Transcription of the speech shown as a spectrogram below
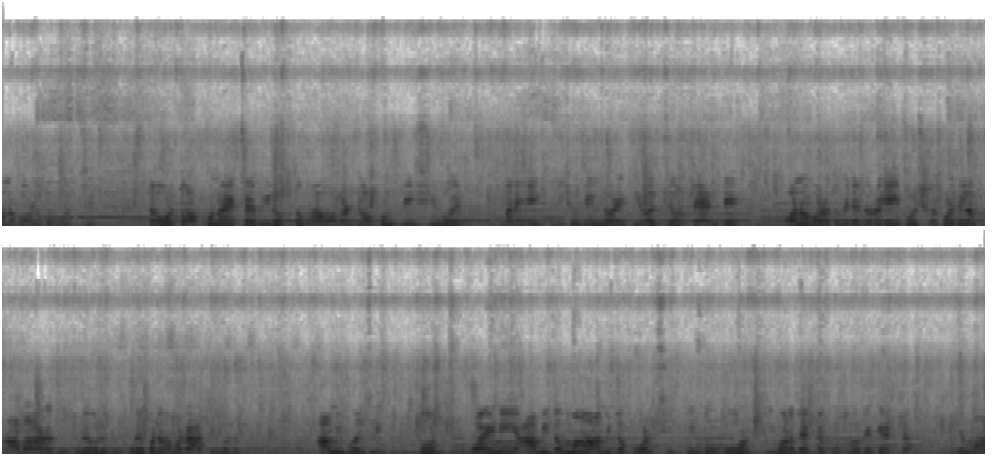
অনবরত হচ্ছে। তা ওর তখনও একটা বিরক্ত ভাব, আবার যখন বেশি হয়ে মানে এই কিছুদিন ধরে কি হচ্ছে, ওর প্যান্টে অনবরত হয়ে যায়। ধরো এই পরিষ্কার করে দিলাম, আবার দুপুরে হলো। দুপুরে করলাম আবার রাতে হলো। আমি বলছি, তোর ভয় নেই, আমি তো মা, আমি তো করছি। কিন্তু ওর কি বলতো, একটা কোথাও থেকে একটা যে মা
